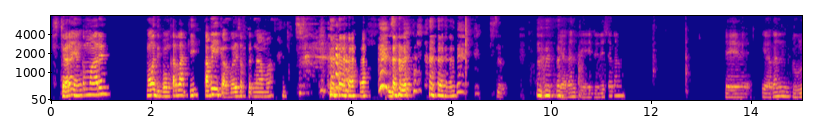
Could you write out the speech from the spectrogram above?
Sejarah yang kemarin mau dibongkar lagi, tapi gak boleh sebut nama. ya kan di Indonesia kan eh ya kan dulu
